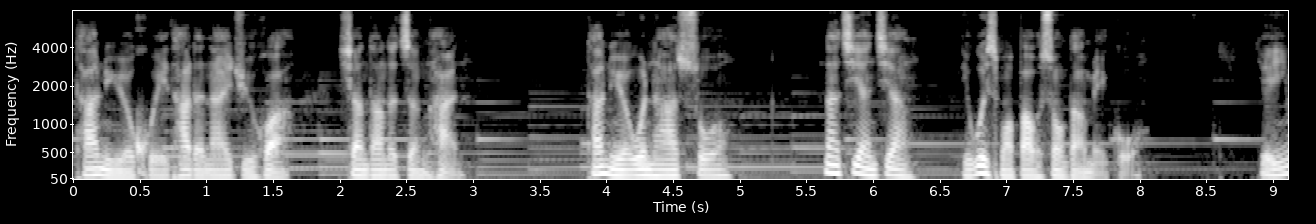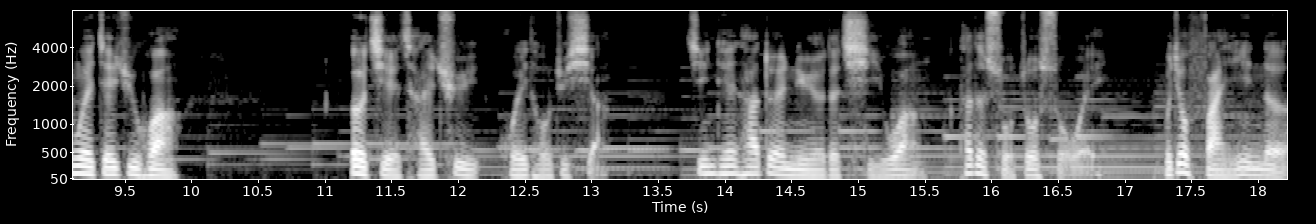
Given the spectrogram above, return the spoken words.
他女儿回他的那一句话相当的震撼。他女儿问他说：“那既然这样？”你为什么把我送到美国？也因为这句话，二姐才去回头去想，今天她对女儿的期望，她的所作所为，不就反映了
